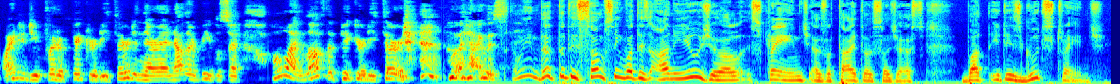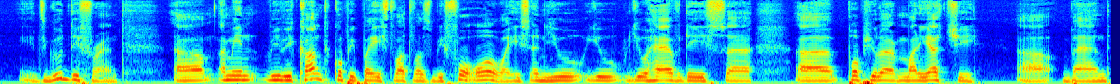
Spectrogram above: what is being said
why did you put a Picardy third in there? And other people said, oh, I love the Picardy third. when I was. I mean, that, that is something what is unusual, strange, as the title suggests, but it is good strange. It's good different. Um, I mean, we, we can't copy paste what was before always, and you you you have this uh, uh, popular mariachi uh, band.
